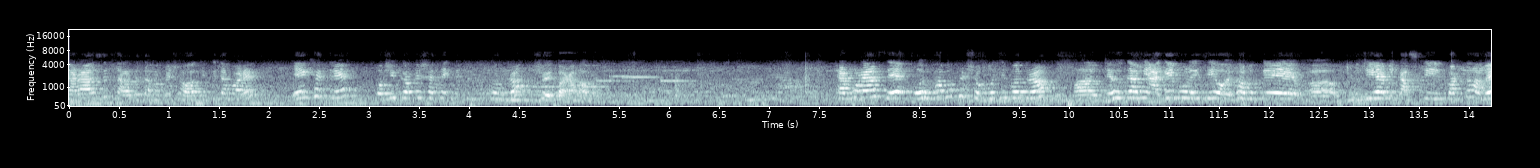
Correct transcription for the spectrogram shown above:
যারা আছে, তারা যাতে আমাকে সহযোগিতা করেন এই ক্ষেত্রে প্রশিক্ষকের সাথে একটি চুক্তিপত্র সই করা হবে। তারপরে আছে অভিভাবকের সম্মতিপত্র। যেহেতু আমি আগেই বলেছি, অভিভাবককে বুঝিয়ে আমি কাজটি করতে হবে,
